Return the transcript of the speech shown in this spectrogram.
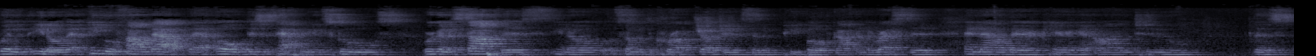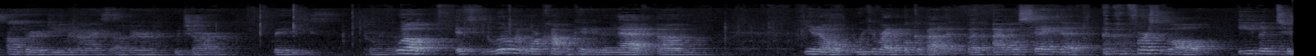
when you know that people found out that oh this is happening in schools we're going to stop this you know some of the corrupt judges and people have gotten arrested and now they're carrying it on to this other demonized other which are babies well, it's a little bit more complicated than that. Um, you know, we could write a book about it, but I will say that, first of all, even to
